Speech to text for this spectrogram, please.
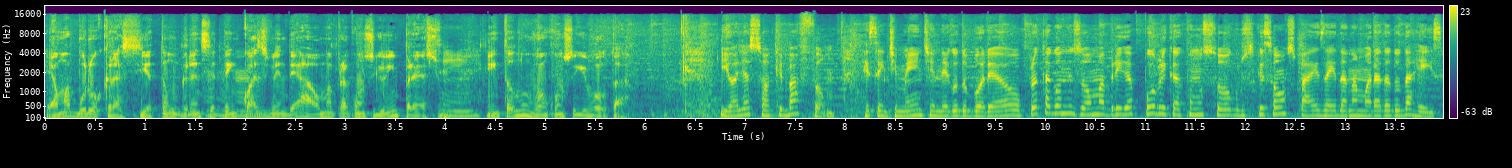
é uma burocracia tão grande, você uhum. tem que quase vender a alma para conseguir o um empréstimo. Sim. Então não vão conseguir voltar. E olha só que bafão. Recentemente, Nego do Borel protagonizou uma briga pública com os sogros, que são os pais aí da namorada do da Reis.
